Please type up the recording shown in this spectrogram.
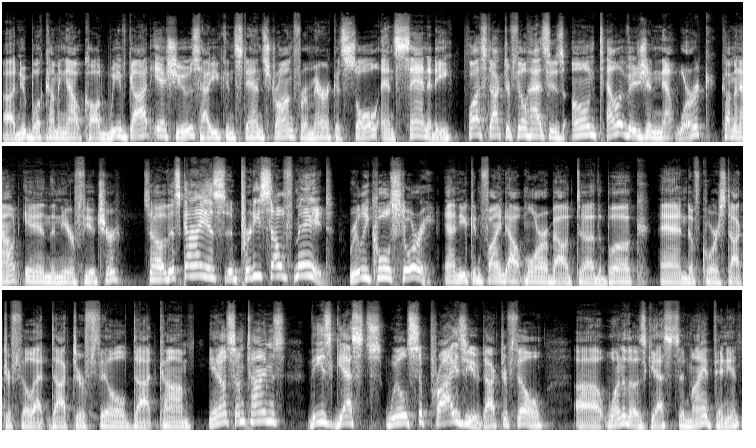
A new book coming out called We've Got Issues How You Can Stand Strong for America's Soul and Sanity. Plus, Dr. Phil has his own television network coming out in the near future. So this guy is pretty self made. Really cool story. And you can find out more about uh, the book and, of course, Dr. Phil at drphil.com. You know, sometimes these guests will surprise you. Dr. Phil, uh, one of those guests, in my opinion,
